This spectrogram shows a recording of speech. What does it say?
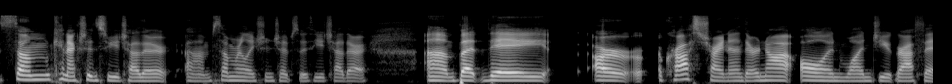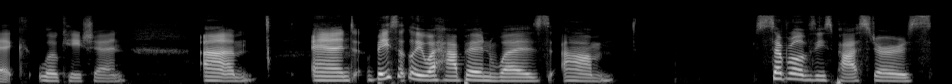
some connections to each other, um, some relationships with each other, um, but they are across China. They're not all in one geographic location. Um, and basically, what happened was um, several of these pastors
